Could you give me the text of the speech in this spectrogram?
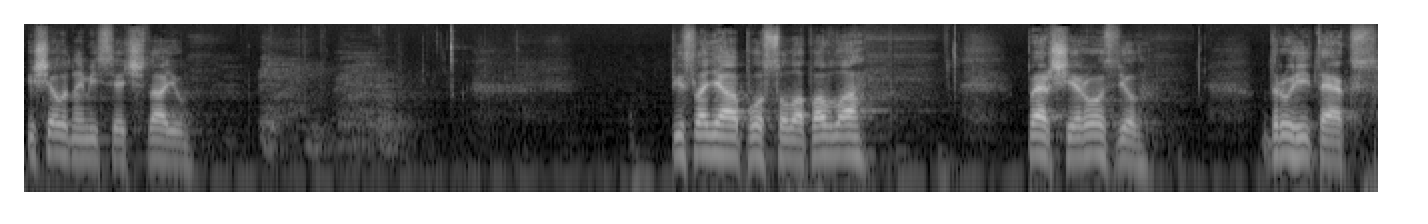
І ще одне місце я читаю. Післання апостола Павла, перший розділ, другий текст.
